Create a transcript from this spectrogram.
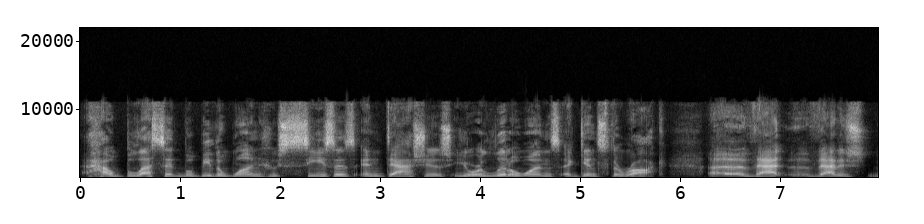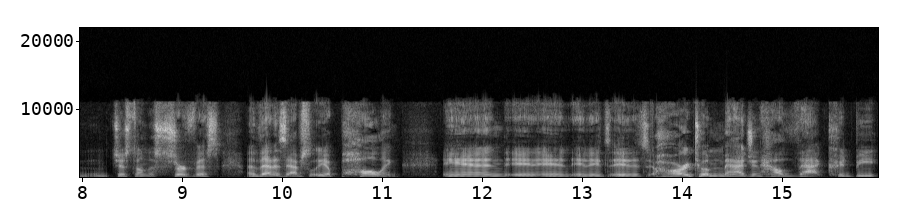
how blessed will be the one who seizes and dashes your little ones against the rock. Uh, that that is just on the surface uh, that is absolutely appalling and, and, and it's, it's hard to imagine how that could be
